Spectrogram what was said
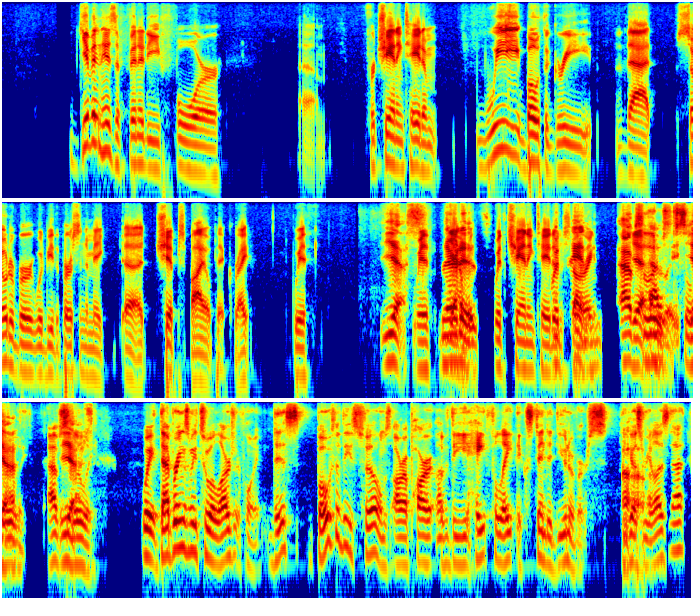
given his affinity for, um, for Channing Tatum, we both agree that Soderbergh would be the person to make uh, Chip's biopic, right? With yes, with there yeah, it is with, with Channing Tatum with starring. Absolutely, yeah. absolutely, yeah. absolutely. Yes. Wait, that brings me to a larger point. This both of these films are a part of the Hateful Eight extended universe. Do you guys uh realize that?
